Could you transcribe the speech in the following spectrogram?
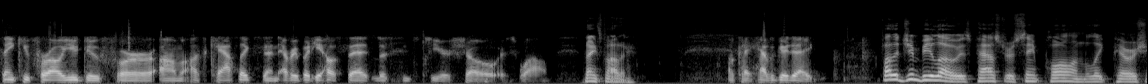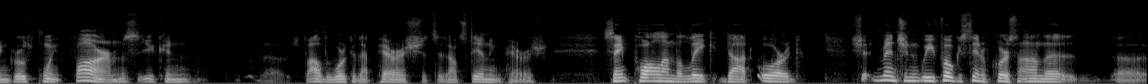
Thank you for all you do for um, us Catholics and everybody else that listens to your show as well. Thanks, Father. Okay. Have a good day. Father Jim Bilot is pastor of St. Paul on the Lake Parish in Grosse Pointe Farms. You can uh, follow the work of that parish. It's an outstanding parish. stpaulonthelake.org. Should mention we focused in, of course, on the uh,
